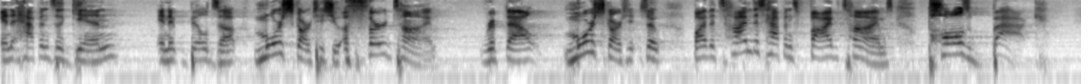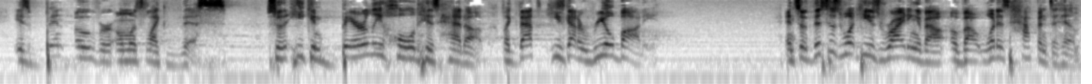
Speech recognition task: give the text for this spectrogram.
and it happens again, and it builds up. More scar tissue. A third time, ripped out, more scar tissue. So by the time this happens five times, Paul's back is bent over almost like this, so that he can barely hold his head up. Like that's he's got a real body. And so this is what he's writing about about what has happened to him.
